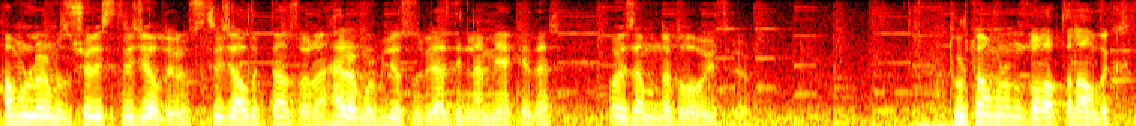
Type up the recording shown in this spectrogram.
Hamurlarımızı şöyle strece alıyoruz. Strece aldıktan sonra her hamur biliyorsunuz biraz dinlenmeye hak eder. O yüzden bunları dolaba götürüyorum. Turta hamurumuzu dolaptan aldık.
